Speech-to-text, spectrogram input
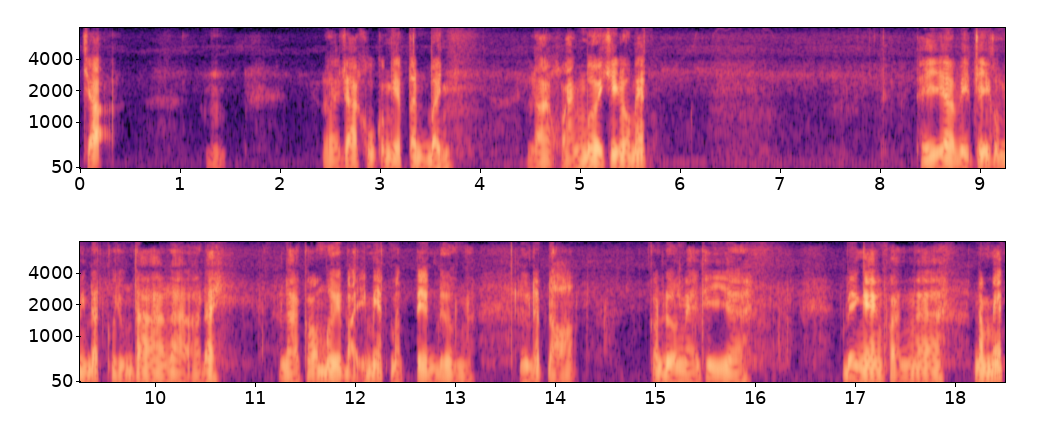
chợ. Ừ. Rồi ra khu công nghiệp Tân Bình là khoảng 10 km. Thì à, vị trí của miếng đất của chúng ta là ở đây, là có 17 mét mặt tiền đường đường đất đỏ. Con đường này thì à, bề ngang khoảng à, 5 mét.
